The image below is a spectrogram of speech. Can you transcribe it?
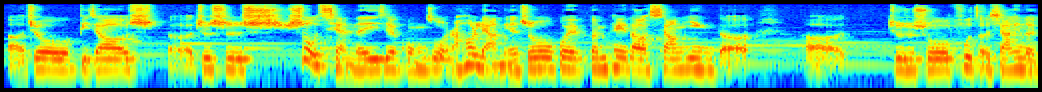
呃就比较呃就是售前的一些工作，然后两年之后会分配到相应的呃就是说负责相应的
